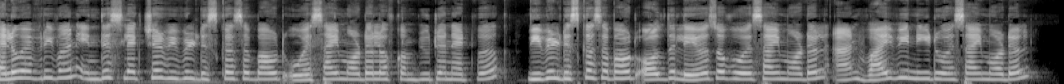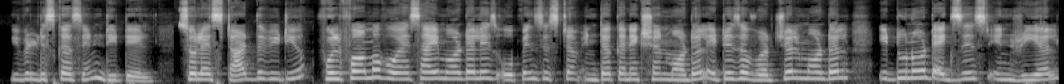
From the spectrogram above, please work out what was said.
Hello everyone, in this lecture we will discuss about OSI model of computer network. We will discuss about all the layers of OSI model and why we need OSI model. We will discuss in detail. So let's start the video. Full form of OSI model is Open System Interconnection Model. It is a virtual model. It do not exist in real.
